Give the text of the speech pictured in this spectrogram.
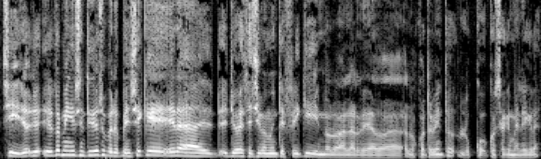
Sí, yo, yo, yo también he sentido eso, pero pensé que era yo excesivamente friki y no lo he alardeado a, a los cuatro vientos, lo- co- cosa que me alegra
